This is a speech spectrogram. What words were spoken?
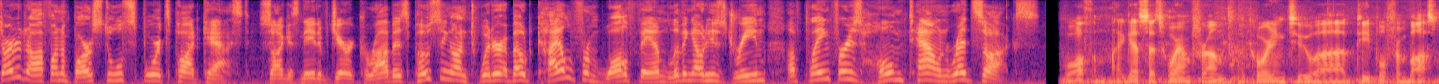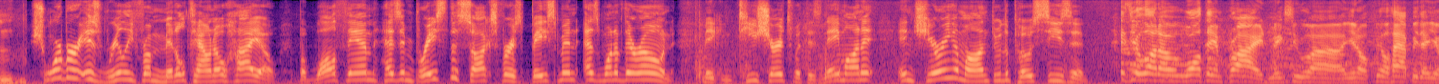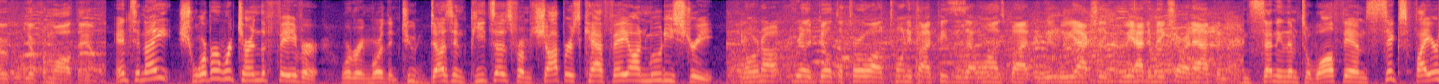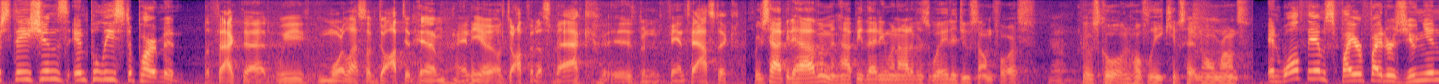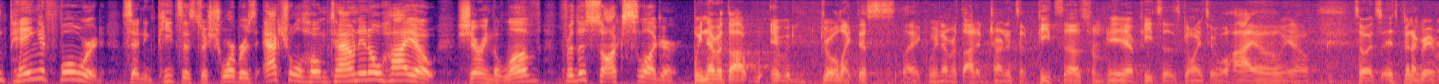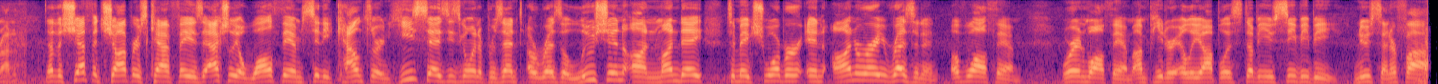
started off on a Barstool Sports podcast. Saugus native Jared Carrabis posting on Twitter about Kyle from Waltham living out his dream of playing for his hometown Red Sox. Waltham. I guess that's where I'm from, according to uh, people from Boston. Schwarber is really from Middletown, Ohio, but Waltham has embraced the Sox first baseman as one of their own, making t shirts with his name on it and cheering him on through the postseason. Gives you a lot of Waltham pride. Makes you, uh, you know, feel happy that you're, you're from Waltham. And tonight, Schwarber returned the favor, ordering more than two dozen pizzas from Shoppers Cafe on Moody Street. You know, we're not really built to throw out 25 pizzas at once, but we, we actually we had to make sure it happened. And sending them to Waltham's six fire stations and police department. The fact that we more or less adopted him and he adopted us back has been fantastic. We're just happy to have him and happy that he went out of his way to do something for us. Yeah. It was cool, and hopefully he keeps hitting home runs. And Waltham's Firefighters Union paying it forward, sending pizzas to Schwarber's actual hometown in Ohio, sharing the love for the Sox slugger. We never thought it would grow like this. Like we never thought it'd turn into pizzas from here, pizzas going to Ohio, you know. So it's it's been a great run. Now the chef at Shoppers Cafe is actually a Waltham City Councilor, and he says he's going to present a resolution on Monday to make Schwarber an honorary resident of Waltham. We're in Waltham. I'm Peter Iliopoulos, WCVB News Center 5.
